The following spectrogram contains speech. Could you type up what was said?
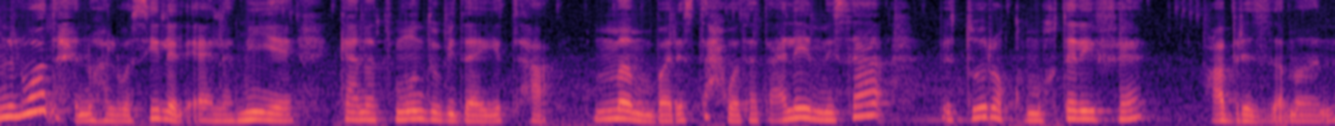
من الواضح أنه هالوسيلة الإعلامية كانت منذ بدايتها. منبر استحوذت عليه النساء بطرق مختلفة عبر الزمان.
